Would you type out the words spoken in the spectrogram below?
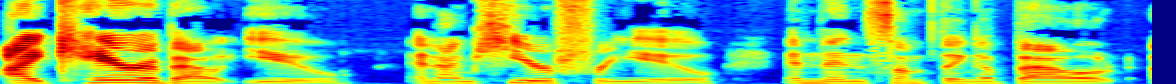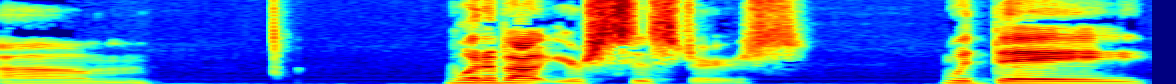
I care about you, and I'm here for you, and then something about um, what about your sisters? Would they?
